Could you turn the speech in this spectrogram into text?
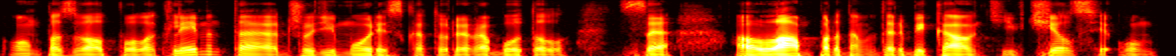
Он позвал Пола Клемента, Джоди Моррис, который работал с Лампардом в Дерби Каунти и в Челси, он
